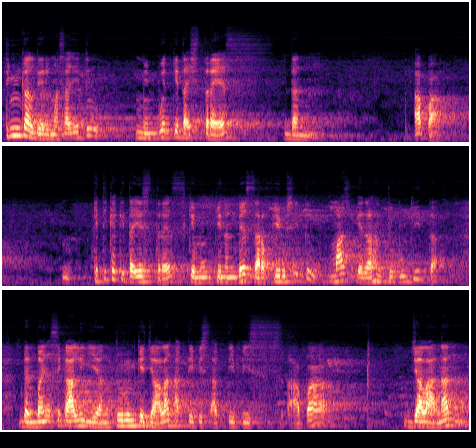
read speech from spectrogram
tinggal di rumah saja itu membuat kita stres dan apa ketika kita stres kemungkinan besar virus itu masuk ke dalam tubuh kita. Dan banyak sekali yang turun ke jalan aktivis-aktivis apa jalanan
